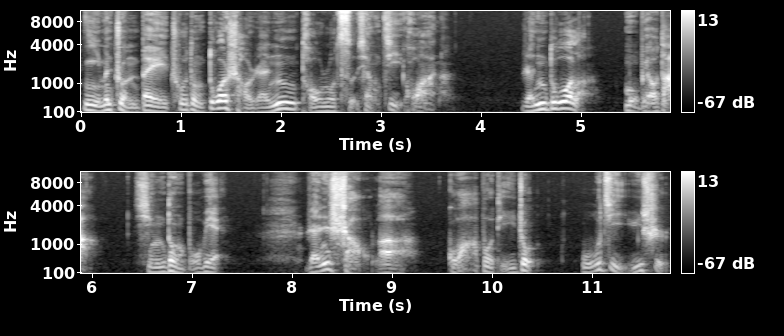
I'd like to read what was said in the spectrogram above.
你们准备出动多少人投入此项计划呢？人多了，目标大，行动不便；人少了，寡不敌众，无济于事。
